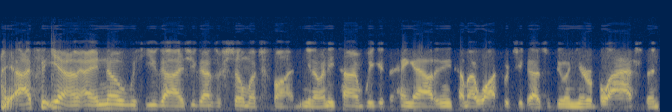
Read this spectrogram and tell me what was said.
Yeah, I yeah, I know with you guys, you guys are so much fun. You know, anytime we get to hang out, anytime I watch what you guys are doing, you're a blast. And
